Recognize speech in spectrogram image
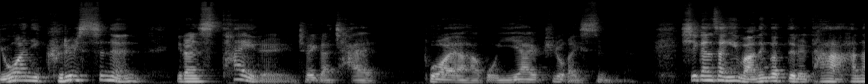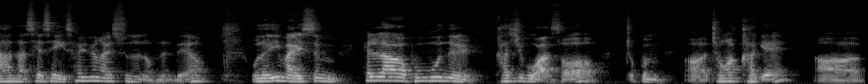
요한이 글을 쓰는 이런 스타일을 저희가 잘 보아야 하고 이해할 필요가 있습니다. 시간상 이 많은 것들을 다 하나하나 세세히 설명할 수는 없는데요. 오늘 이 말씀 헬라어 본문을 가지고 와서 조금 어, 정확하게 어,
